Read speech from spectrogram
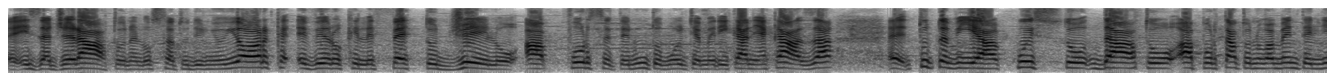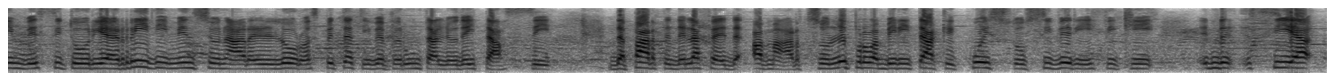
eh, esagerato nello stato di New York, è vero che l'effetto gelo ha forse tenuto molti americani a casa, eh, tuttavia questo dato ha portato nuovamente gli investitori a ridimensionare le loro aspettative per un taglio dei tassi da parte della Fed a marzo. Le probabilità che questo si verifichi eh, sia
